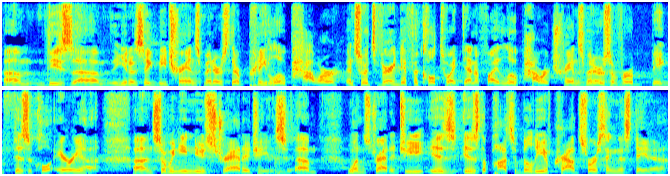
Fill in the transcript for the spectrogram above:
um, these uh, you know Zigbee transmitters, they're pretty low power, and so it's very difficult to identify low power transmitters over a big physical area. Uh, so we need new strategies. Um, one strategy is is, is the possibility of crowdsourcing this data.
